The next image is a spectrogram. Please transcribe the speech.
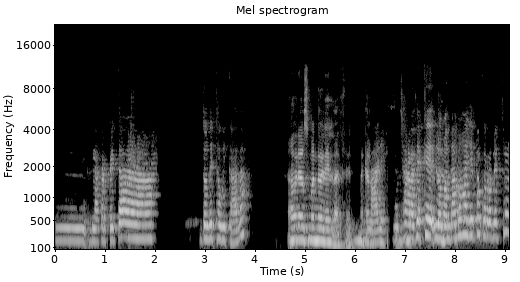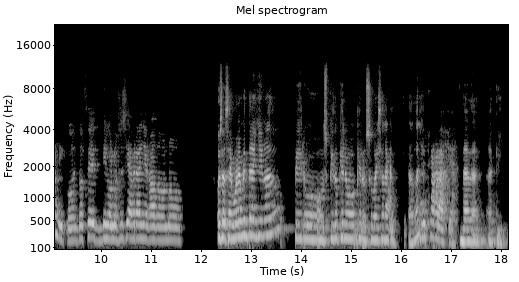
Mm, la carpeta dónde está ubicada? Ahora os mando el enlace. Vale, muchas gracias. Que lo mandamos ayer por correo electrónico, entonces digo, no sé si habrá llegado o no. O sea, seguramente ha llegado, pero os pido que lo, que lo subáis a la carpeta, ¿vale? Muchas gracias. Nada, a ti.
